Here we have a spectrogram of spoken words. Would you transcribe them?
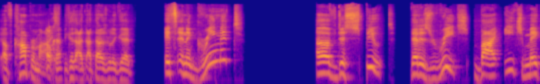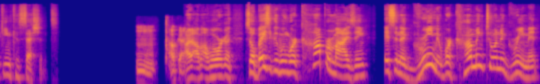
of compromise okay. because I, I thought it was really good. It's an agreement of dispute that is reached by each making concessions Mm, okay. I, am working. So basically, when we're compromising, it's an agreement. We're coming to an agreement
